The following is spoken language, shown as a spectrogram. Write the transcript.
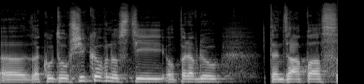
eh, takovou tou šikovností opravdu ten zápas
